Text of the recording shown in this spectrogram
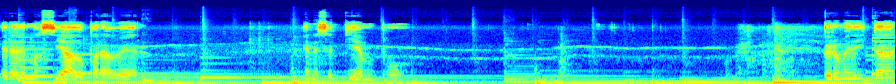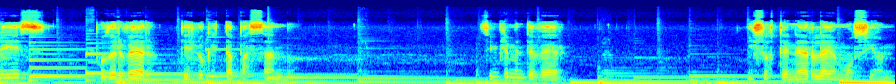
era demasiado para ver en ese tiempo Pero meditar es poder ver qué es lo que está pasando. Simplemente ver y sostener la emoción.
